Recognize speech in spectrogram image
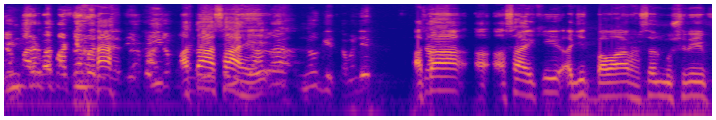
बिनशर्त पाठिंबा देण्यात एकही- आता असं आहे न घेता म्हणजे आता अ- असं आहे की अजित पवार हसन मुश्रीफ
